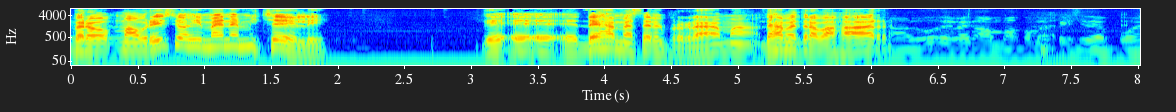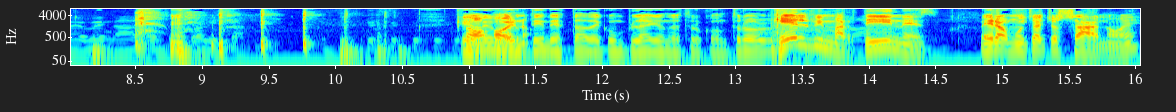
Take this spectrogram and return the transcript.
Pero Mauricio Jiménez Micheli. Eh, eh, eh, déjame hacer el programa. Déjame trabajar. Kelvin No, hoy no. Martínez está de cumpleaños en nuestro control. Kelvin Martínez. Mira, un muchacho sano, ¿eh?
